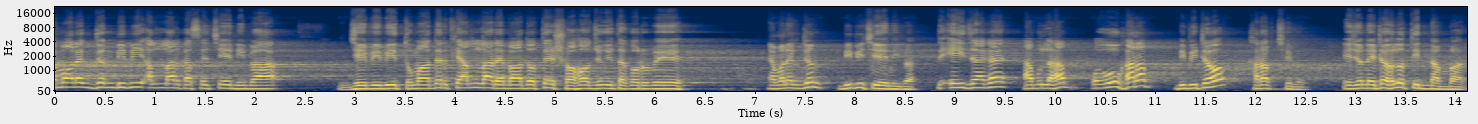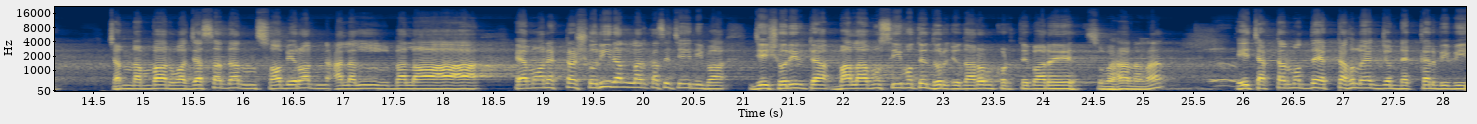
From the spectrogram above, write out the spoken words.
এমন একজন বিবি আল্লাহর কাছে চেয়ে নিবা, যে বিবি তোমাদেরকে আল্লাহর এবাদতে সহযোগিতা করবে। এমন একজন বিবি চেয়ে নিবা। এই জায়গায় আবুল আহাব ও ও খারাপ, বিবিটাও খারাপ ছিল। এই জন্য এটা হলো তিন নাম্বার। চার নাম্বার ওয়াজাসাদান সবেরন আলাল বালা এমন একটা শরীর আল্লাহর কাছে চেয়ে নিবা যেই শরীরটা বালা মুসিবতে ধৈর্য ধারণ করতে পারে সুবাহান আল্লাহ এই চারটার মধ্যে একটা হলো একজন নেককার বিবি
